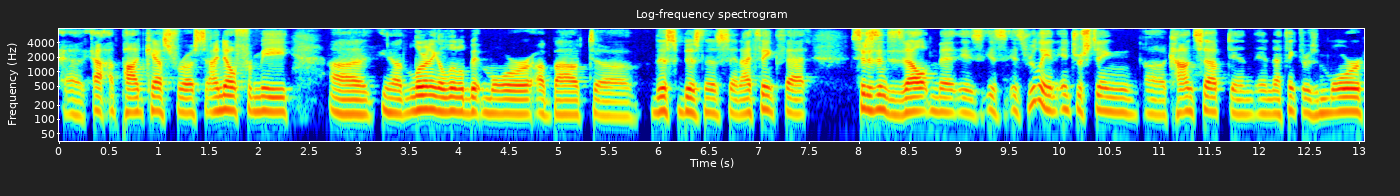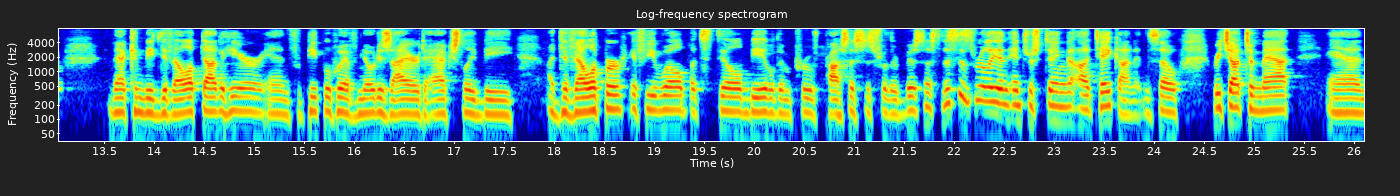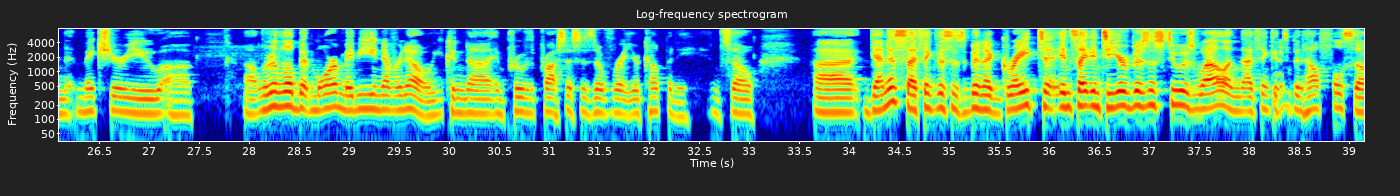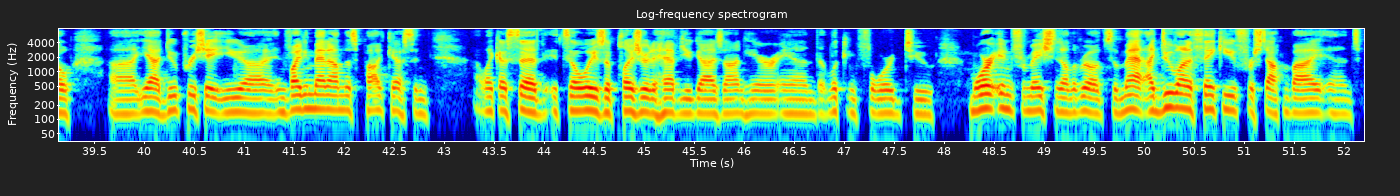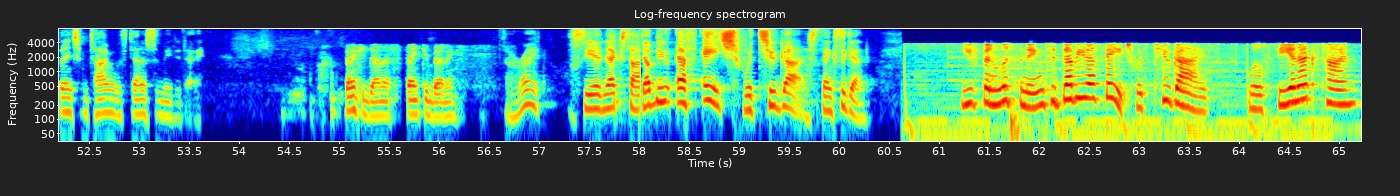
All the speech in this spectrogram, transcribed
uh, podcast for us. I know for me, uh, you know, learning a little bit more about uh, this business, and I think that citizen development is is is really an interesting uh, concept, and and I think there's more that can be developed out of here. And for people who have no desire to actually be a developer, if you will, but still be able to improve processes for their business, this is really an interesting uh, take on it. And so reach out to Matt and make sure you uh, uh, learn a little bit more. Maybe you never know. You can uh, improve the processes over at your company. And so, uh, Dennis, I think this has been a great uh, insight into your business too, as well. And I think it's been helpful. So, uh, yeah, I do appreciate you uh, inviting Matt on this podcast. And like I said, it's always a pleasure to have you guys on here and looking forward to more information down the road. So, Matt, I do want to thank you for stopping by and spending some time with Dennis and me today. Thank you, Dennis. Thank you, Benny. All right. We'll see you next time. WFH with two guys. Thanks again. You've been listening to WFH with two guys. We'll see you next time.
